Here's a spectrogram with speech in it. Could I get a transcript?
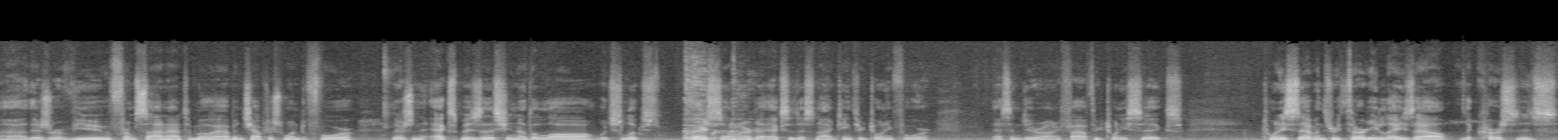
Uh, there's a review from Sinai to Moab in chapters 1 to 4. There's an exposition of the law, which looks very similar to Exodus 19 through 24. That's in Deuteronomy 5 through 26. 27 through 30 lays out the curses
